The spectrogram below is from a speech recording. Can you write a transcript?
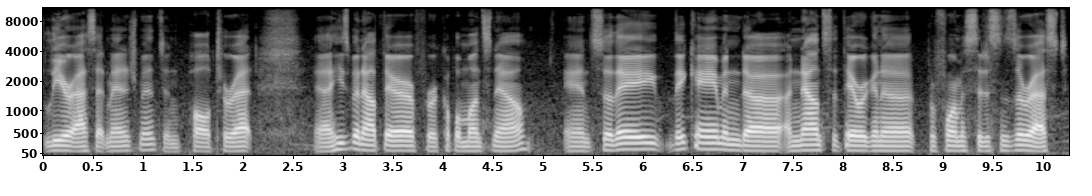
Lear Asset Management and Paul Tourette. Uh, he's been out there for a couple months now, and so they they came and uh, announced that they were going to perform a citizen's arrest.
